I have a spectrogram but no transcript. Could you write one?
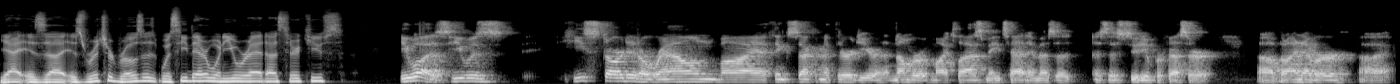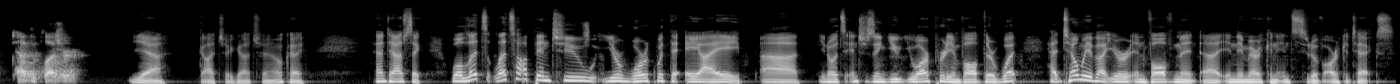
Yeah, is uh, is Richard Rosa? Was he there when you were at uh, Syracuse? He was. He was. He started around my I think second or third year, and a number of my classmates had him as a as a studio professor, uh, but I never uh, had the pleasure. Yeah, gotcha, gotcha. Okay. Fantastic. Well, let's let's hop into your work with the AIA. Uh, you know, it's interesting. You you are pretty involved there. What? Had, tell me about your involvement uh, in the American Institute of Architects.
